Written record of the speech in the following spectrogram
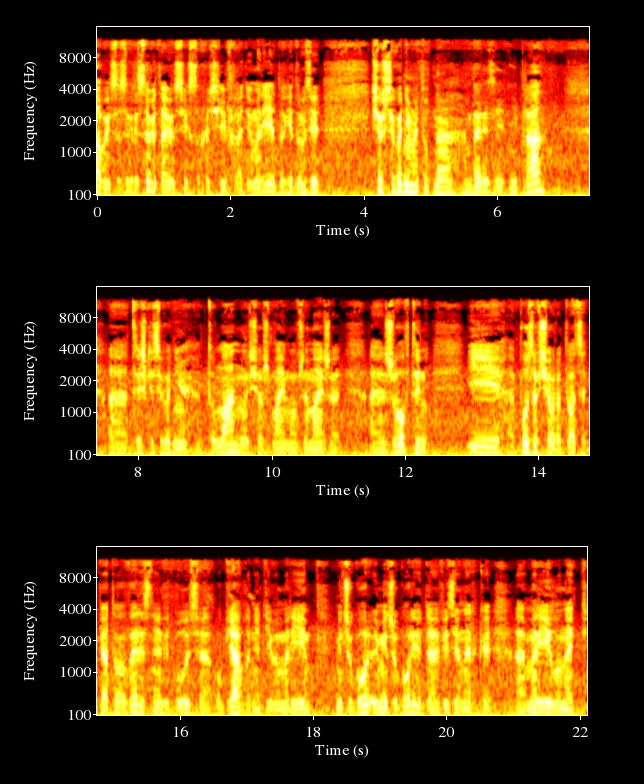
Слава Ісусу Христу! Вітаю всіх слухачів Радіо Марія. Дорогі друзі. Що ж, сьогодні ми тут на березі Дніпра. Е, Трішки сьогодні туман. Ну що ж, маємо вже майже е, жовтень. І позавчора, 25 вересня, відбулося об'явлення Діви Марії Міджугор- для візіонерки е, Марії Лунетті.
